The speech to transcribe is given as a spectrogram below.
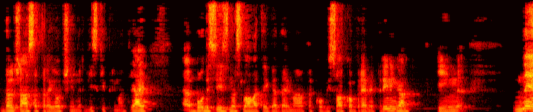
dalj časa trajajoči energijski primankljaj, bodi si iz naslova tega, da imajo tako visoko breme treninga in ne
